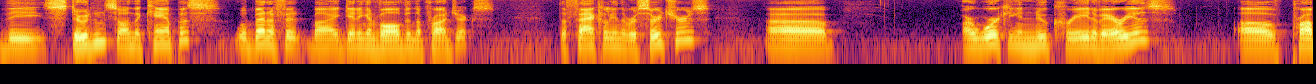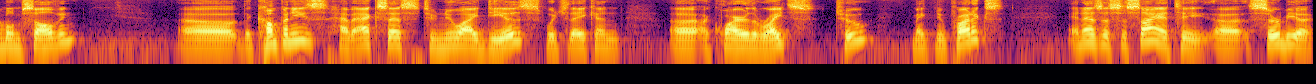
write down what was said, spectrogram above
The students on the campus will benefit by getting involved in the projects. The faculty and the researchers uh, are working in new creative areas of problem solving. Uh, the companies have access to new ideas, which they can uh, acquire the rights to, make new products. And as a society, uh, Serbia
